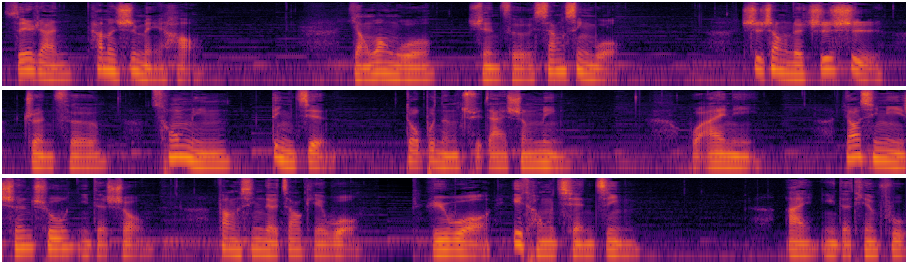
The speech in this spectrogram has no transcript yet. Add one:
虽然他们是美好。仰望我，选择相信我。世上的知识、准则、聪明、定见，都不能取代生命。我爱你，邀请你伸出你的手，放心的交给我，与我一同前进。爱你的天赋。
